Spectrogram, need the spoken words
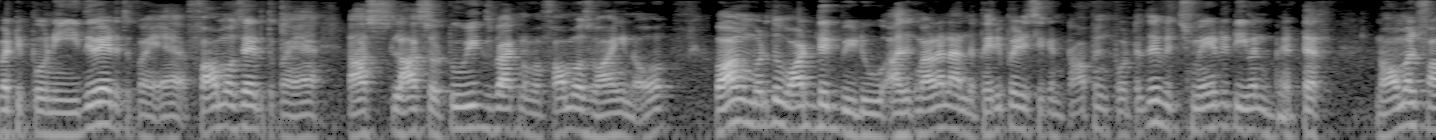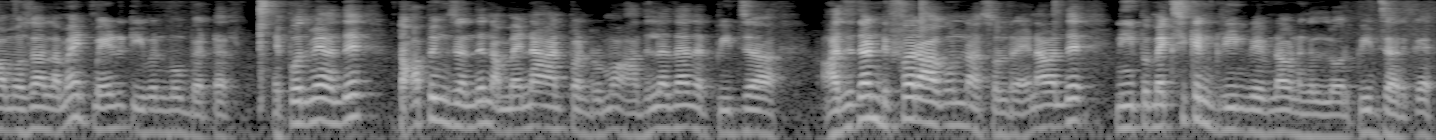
பட் இப்போ நீ இதுவே எடுத்துக்கோங்க ஃபார்ம் ஹவுஸே எடுத்துக்கோங்க லாஸ்ட் லாஸ்ட் ஒரு டூ வீக்ஸ் பேக் நம்ம ஃபார்ம் ஹவுஸ் வாங்கினோம். வாங்கும்பொழுது வாட் டிட் வி டூ அதுக்கு மேலே நான் அந்த பெரி பெரி சிக்கன் டாப்பிங் போட்டது which made it even better normal farmhouse ஹவுஸாக இல்லாமல் it made it even more better எப்போதுமே வந்து டாப்பிங்ஸ் வந்து நம்ம என்ன ஆட் பண்ணுறோமோ அதில் தான் தட் பீட்சா அதுதான் டிஃபர் ஆகும்னு நான் சொல்கிறேன் ஏன்னா வந்து நீ இப்போ மெக்சிகன் க்ரீன் வேவ்னா உனக்கு ஒரு பீட்சா இருக்குது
